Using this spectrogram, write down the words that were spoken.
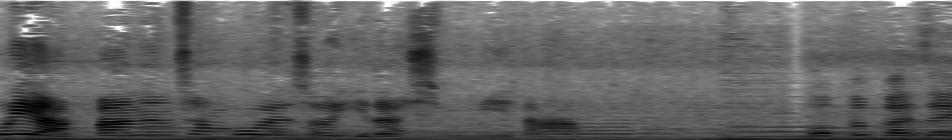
우리 아빠는 삼봉에서 일하십니다. 워프바사의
